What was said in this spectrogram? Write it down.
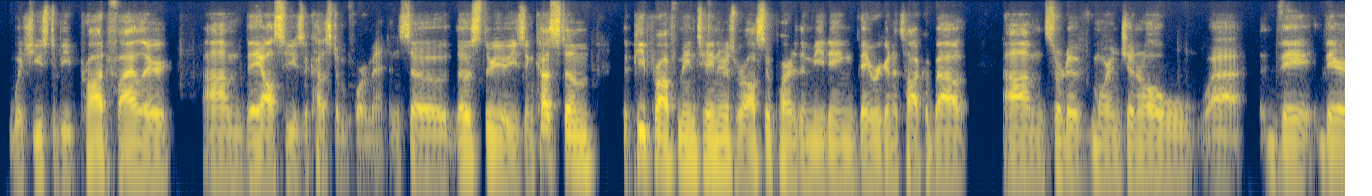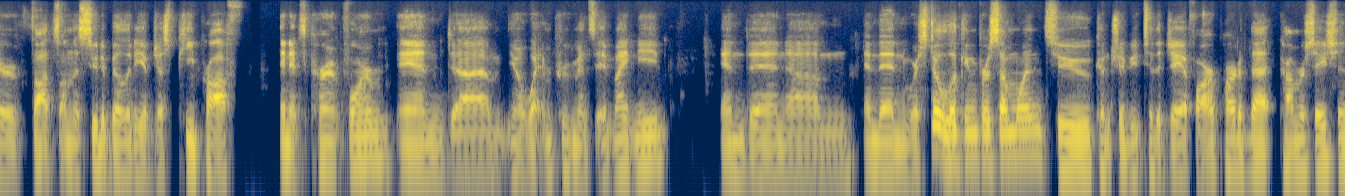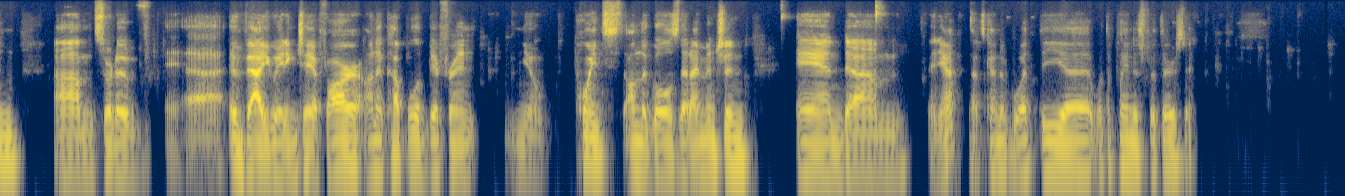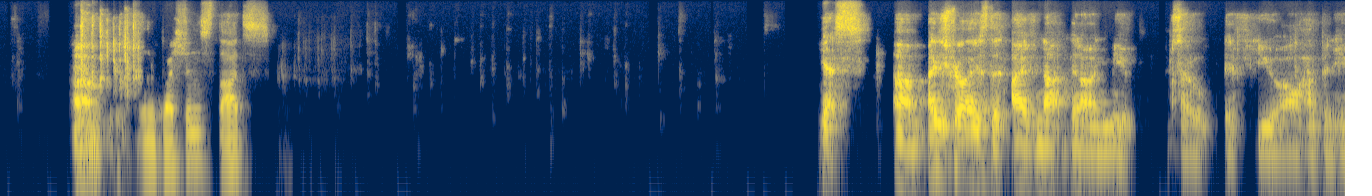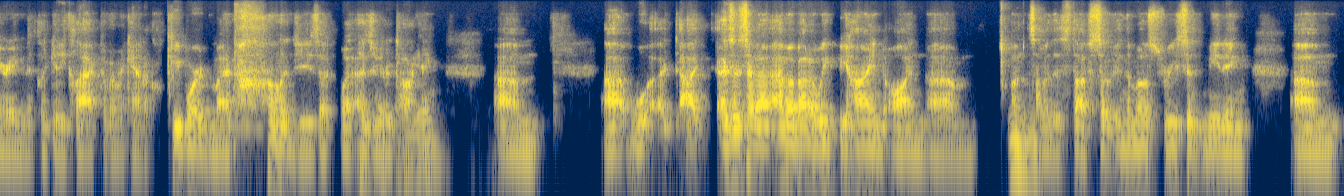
which used to be Prodfiler, um, they also use a custom format. And so those three are using custom. The pprof maintainers were also part of the meeting. They were going to talk about um, sort of more in general, uh, they their thoughts on the suitability of just pprof in its current form and um, you know what improvements it might need. And then um, and then we're still looking for someone to contribute to the JFR part of that conversation um, sort of uh, evaluating JFR on a couple of different, you know, points on the goals that I mentioned. And um, and yeah, that's kind of what the uh, what the plan is for Thursday. Um, Any questions, thoughts? Yes, um, I just realized that I've not been on mute. So if you all have been hearing the clickety clack of a mechanical keyboard, my apologies as you were talking. Um, uh, I, as I said, I, am about a week behind on um, on Mhm. some of this stuff. So in the most recent meeting, um,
